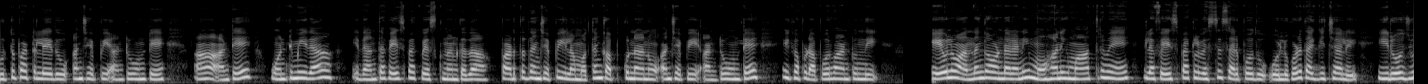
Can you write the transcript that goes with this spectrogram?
గుర్తుపట్టలేదు అని చెప్పి అంటూ ఉంటే "ఆ, అంటే ఒంటి మీద ఇదంతా ఫేస్ ప్యాక్ వేసుకున్నాను కదా పడుతుందని చెప్పి ఇలా మొత్తం కప్పుకున్నాను అని చెప్పి అంటూ ఉంటే ఇక అప్పుడు అపూర్వ అంటుంది కేవలం అందంగా ఉండాలని మొహానికి మాత్రమే ఇలా ఫేస్ ప్యాక్లు వేస్తే సరిపోదు. ఒళ్ళు కూడా తగ్గించాలి. ఈ రోజు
